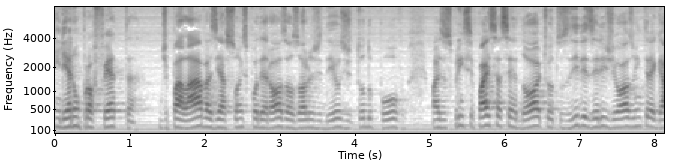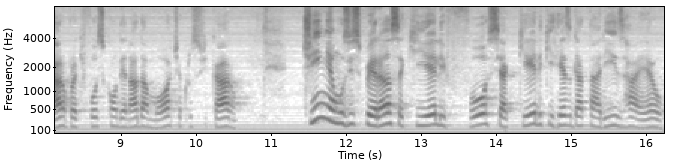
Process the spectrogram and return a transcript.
Ele era um profeta de palavras e ações poderosas aos olhos de Deus e de todo o povo, mas os principais sacerdotes, outros líderes religiosos o entregaram para que fosse condenado à morte e a crucificaram. Tínhamos esperança que ele fosse aquele que resgataria Israel.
